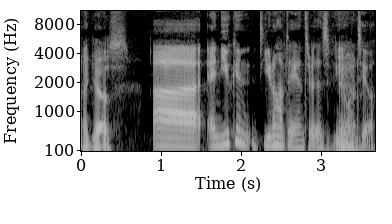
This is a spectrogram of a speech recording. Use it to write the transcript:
I guess. Uh, and you can you don't have to answer this if you don't Yeah. want to.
